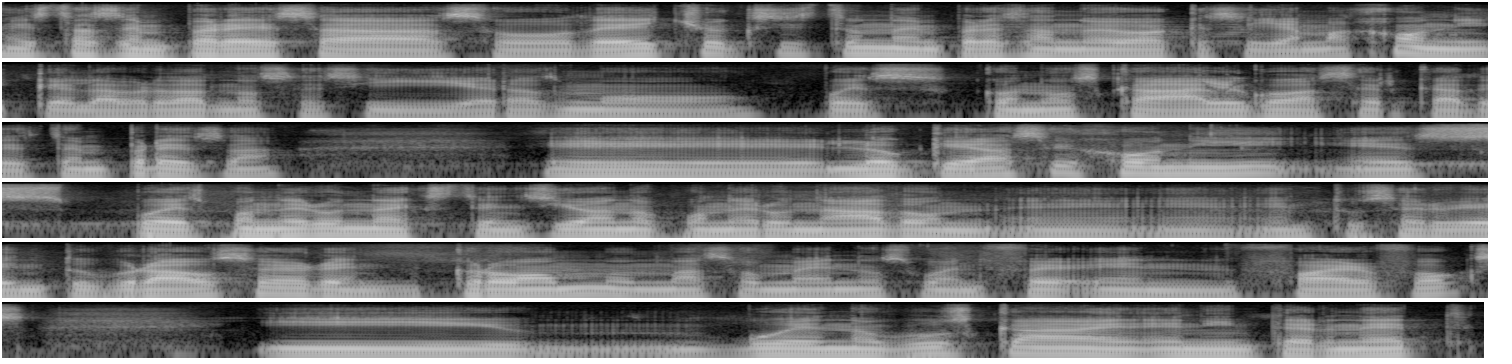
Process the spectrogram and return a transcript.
estas empresas, o de hecho existe una empresa nueva que se llama Honey, que la verdad no sé si Erasmo pues conozca algo acerca de esta empresa. Eh, lo que hace Honey es pues poner una extensión o poner un add-on eh, en, tu en tu browser, en Chrome más o menos, o en Firefox. Y bueno, busca en internet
